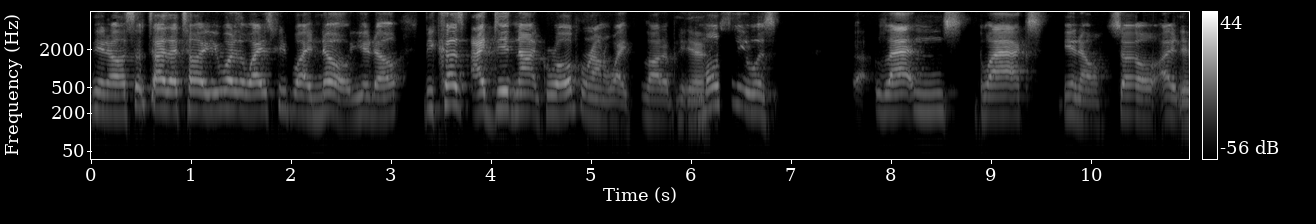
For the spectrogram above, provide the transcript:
you know, sometimes I tell her you're one of the whitest people I know, you know, because I did not grow up around a white a lot of people. Yeah. Mostly it was uh, Latins, blacks, you know. So I yeah,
